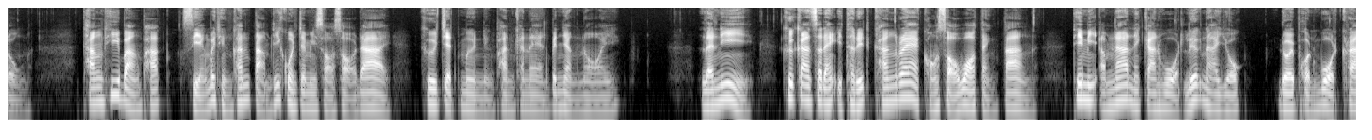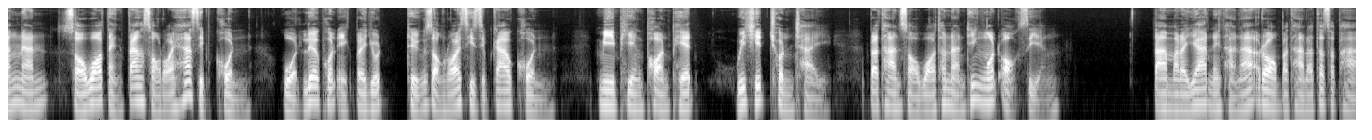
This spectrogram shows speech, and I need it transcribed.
ลง ทั้งที่บางพรรคเสียงไม่ถึงขั้นต่ำที่ควรจะมีสสได้คือ 71,000 คะแนนเป็นอย่างน้อย และนี่คือการแสดงอิทธิฤทธิ์ครั้งแรกของสวแต่งตั้ง ที่มีอำนาจในการโหวตเลือกนายก โดยผลโหวตครั้งนั้น สวแต่งตั้ง 250 คน โหวตเลือกพลเอกประยุทธ์ถึง 249 คน มีเพียงพรเพชร วิชิตชนชัย ประธานสวเท่านั้นที่งดออกเสียง ตามมารยาทในฐานะรองประธานรัฐสภา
